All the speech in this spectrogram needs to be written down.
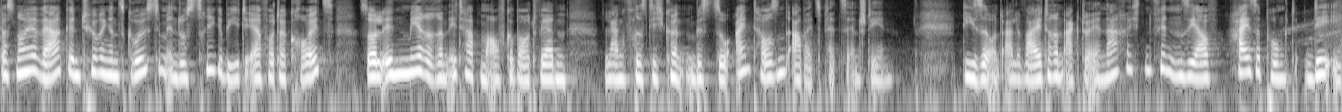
Das neue Werk in Thüringens größtem Industriegebiet Erfurter Kreuz soll in mehreren Etappen aufgebaut werden. Langfristig könnten bis zu 1000 Arbeitsplätze entstehen. Diese und alle weiteren aktuellen Nachrichten finden Sie auf heise.de.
